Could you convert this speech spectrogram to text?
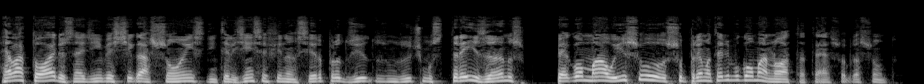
relatórios né, de investigações de inteligência financeira produzidos nos últimos três anos. Pegou mal isso, o Supremo até divulgou uma nota até sobre o assunto.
